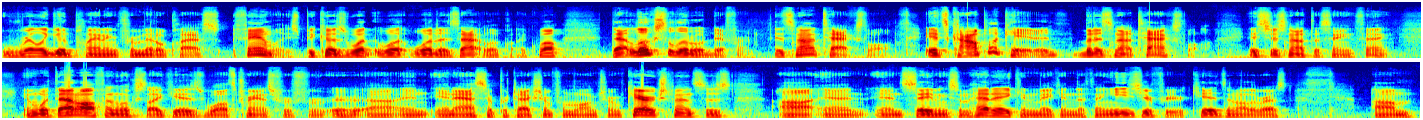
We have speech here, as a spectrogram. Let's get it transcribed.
really good planning for middle class families because what, what what does that look like? Well, that looks a little different. It's not tax law. It's complicated, but it's not tax law. It's just not the same thing. And what that often looks like is wealth transfer for uh, and, and, asset protection from long term care expenses uh, and and saving some headache and making the thing easier for your kids and all the rest. Um,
